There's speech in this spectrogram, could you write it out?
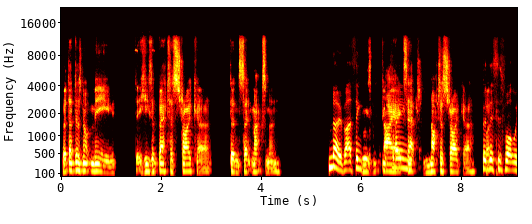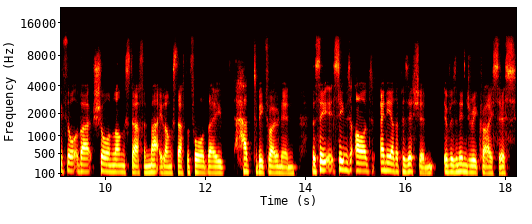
but that does not mean that he's a better striker than Saint Maximin. No, but I think I playing, accept not a striker. But, but, this is what we thought about Sean Longstaff and Matty Longstaff before they had to be thrown in. It seems odd. Any other position, if there's an injury crisis,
